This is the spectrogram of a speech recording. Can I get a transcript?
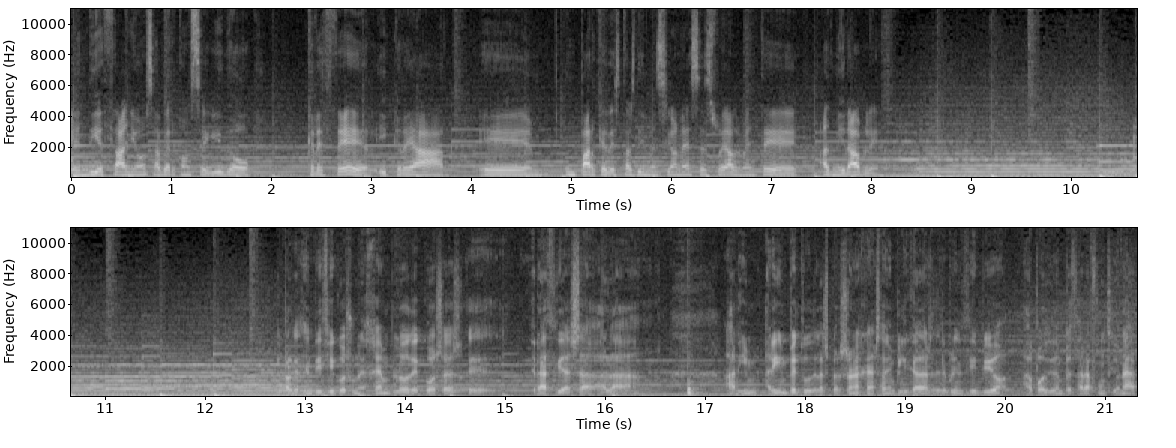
En 10 años haber conseguido crecer y crear eh, un parque de estas dimensiones es realmente admirable. El parque científico es un ejemplo de cosas que, gracias a, la, al ímpetu de las personas que han estado implicadas desde el principio, ha podido empezar a funcionar.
